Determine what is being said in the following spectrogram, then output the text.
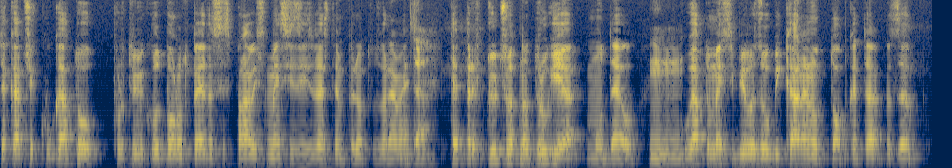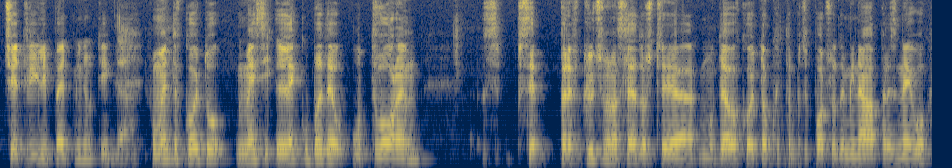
така че когато противник отбор успее да се справи с Меси за известен период от време, Да. те превключват на другия модел, Мгм. когато Меси бива заобикален от топката за 4 или 5 минути. Да. В момента, в който Меси леко бъде отворен, се превключва на следващия модел, в който топката започва да минава през него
